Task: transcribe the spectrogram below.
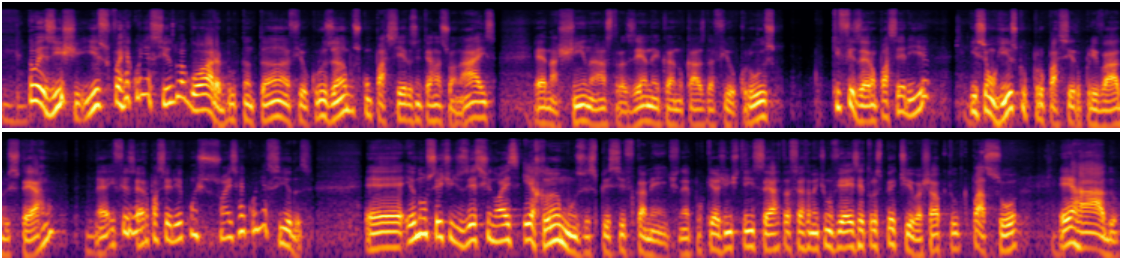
Uhum. Então existe, e isso foi reconhecido agora, Butantan, Fiocruz, ambos com parceiros internacionais, é, na China, AstraZeneca, no caso da Fiocruz, que fizeram parceria. Isso é um risco para o parceiro privado externo, né? e fizeram parceria com instituições reconhecidas. É, eu não sei te dizer se nós erramos especificamente, né? porque a gente tem certa, certamente um viés retrospectivo, achar que tudo que passou é errado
